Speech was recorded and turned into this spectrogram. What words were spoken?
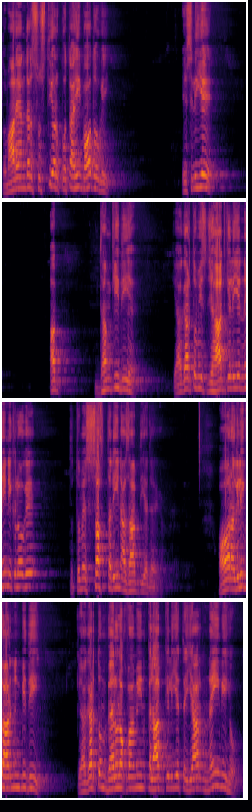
تمہارے اندر سستی اور کوتاہی بہت ہو گئی۔ اس لیے اب دھمکی دی ہے کہ اگر تم اس جہاد کے لیے نہیں نکلو گے تو تمہیں سخت ترین عذاب دیا جائے گا۔ اور اگلی وارننگ بھی دی۔ کہ اگر تم بین الاقوامی انقلاب کے لیے تیار نہیں بھی ہو،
